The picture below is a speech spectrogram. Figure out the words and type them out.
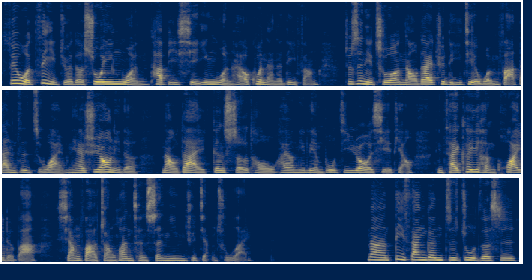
所以我自己觉得说英文，它比写英文还要困难的地方，就是你除了脑袋去理解文法单字之外，你还需要你的脑袋跟舌头，还有你脸部肌肉的协调，你才可以很快的把想法转换成声音去讲出来。那第三根支柱则是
